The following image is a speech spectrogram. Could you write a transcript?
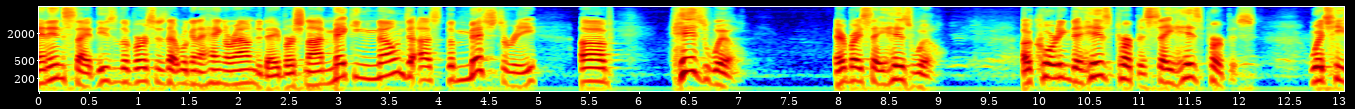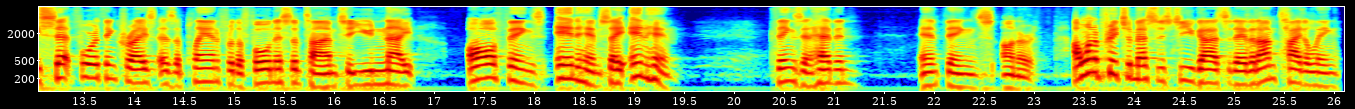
and insight. These are the verses that we're going to hang around today. Verse 9, making known to us the mystery of His will. Everybody say His will. According to His purpose, say His purpose, which He set forth in Christ as a plan for the fullness of time to unite all things in Him. Say in Him. Things in heaven and things on earth. I want to preach a message to you guys today that I'm titling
